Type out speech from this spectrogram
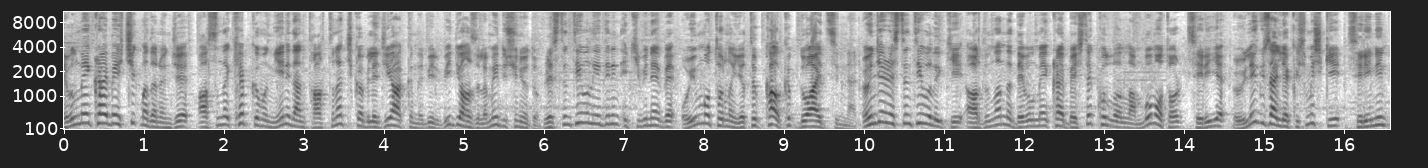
Devil May Cry 5 çıkmadan önce aslında Capcom'un yeniden tahtına çıkabileceği hakkında bir video hazırlamayı düşünüyordum. Resident Evil 7'nin ekibine ve oyun motoruna yatıp kalkıp dua etsinler. Önce Resident Evil 2 ardından da Devil May Cry 5'te kullanılan bu motor seriye öyle güzel yakışmış ki serinin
